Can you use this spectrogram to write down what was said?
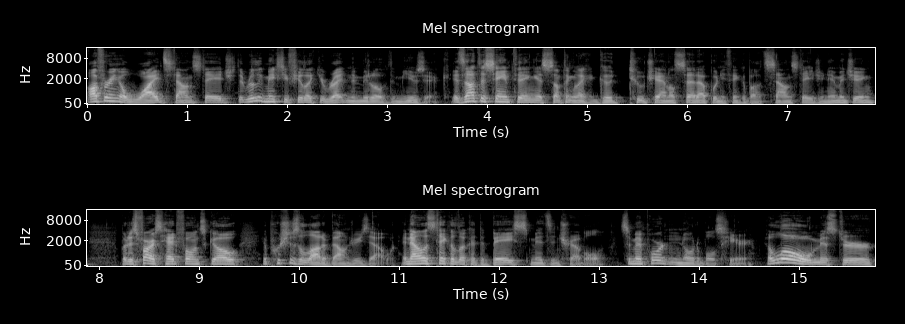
offering a wide soundstage that really makes you feel like you're right in the middle of the music. It's not the same thing as something like a good two-channel setup when you think about soundstage and imaging, but as far as headphones go, it pushes a lot of boundaries out. And now let's take a look at the bass, mids, and treble. Some important notables here. Hello, Mr.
